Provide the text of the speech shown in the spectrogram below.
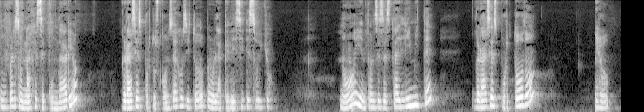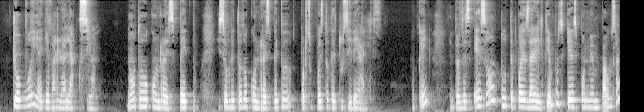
un personaje secundario gracias por tus consejos y todo, pero la que decide soy yo. ¿No? Y entonces está el límite, gracias por todo, pero yo voy a llevarlo a la acción, ¿no? Todo con respeto y sobre todo con respeto, por supuesto, de tus ideales. ¿Ok? Entonces, eso tú te puedes dar el tiempo, si quieres ponme en pausa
